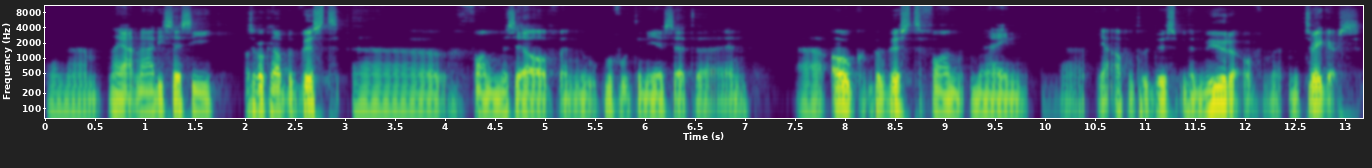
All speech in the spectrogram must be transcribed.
En um, nou ja, na die sessie was ik ook heel bewust uh, van mezelf en hoe ik mijn voeten neerzette. En ook bewust van mijn ja, af en toe dus mijn muren of mijn, triggers.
